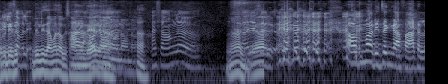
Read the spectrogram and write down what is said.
రిలీజ్ అవ్వలే. రిలీజ్ అవ్వని ఒక సాంగ్ ఉంది. ఆ. సాంగ్లో. అమ్మ నిజంగా ఆ పాటల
